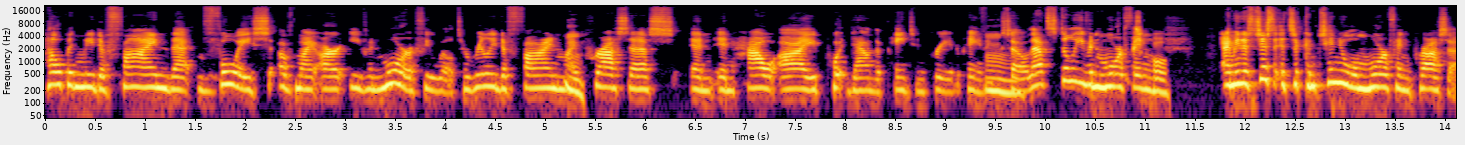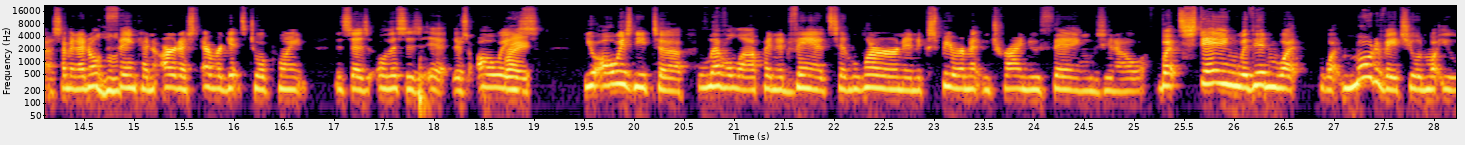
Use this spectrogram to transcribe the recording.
helping me define that voice of my art even more, if you will, to really define my mm. process and, and how I put down the paint and create a painting. Mm. So that's still even morphing. Cool. I mean, it's just, it's a continual morphing process. I mean, I don't mm-hmm. think an artist ever gets to a point and says, oh, this is it. There's always, right. you always need to level up and advance and learn and experiment and try new things, you know, but staying within what what motivates you and what you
